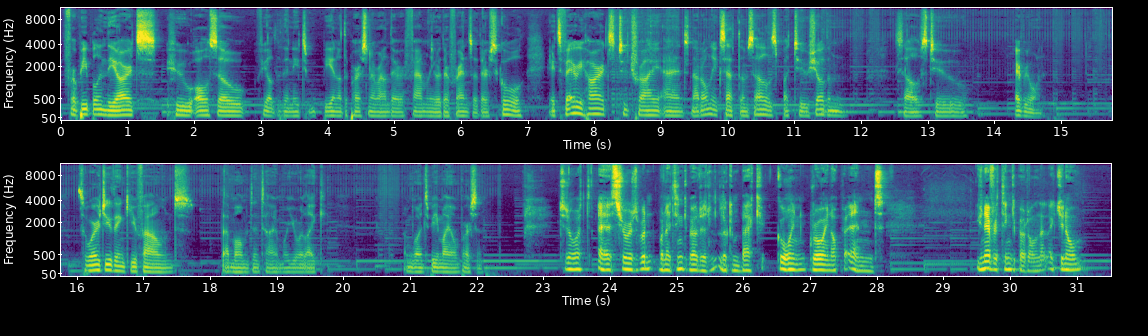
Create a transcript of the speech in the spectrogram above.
for people in the arts who also feel that they need to be another person around their family or their friends or their school, it's very hard to try and not only accept themselves but to show themselves to everyone. So, where do you think you found that moment in time where you were like, I'm going to be my own person? Do you know what, uh, Stuart? When when I think about it, looking back, going growing up, and you never think about all that. Like you know,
